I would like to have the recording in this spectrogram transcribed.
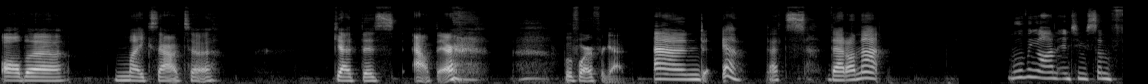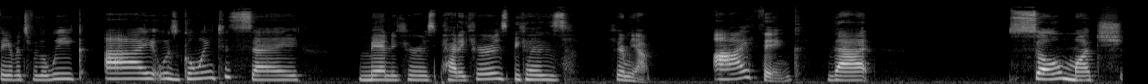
all the mics out to get this out there before I forget. And yeah, that's that on that. Moving on into some favorites for the week, I was going to say manicures, pedicures, because hear me out. I think that so much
